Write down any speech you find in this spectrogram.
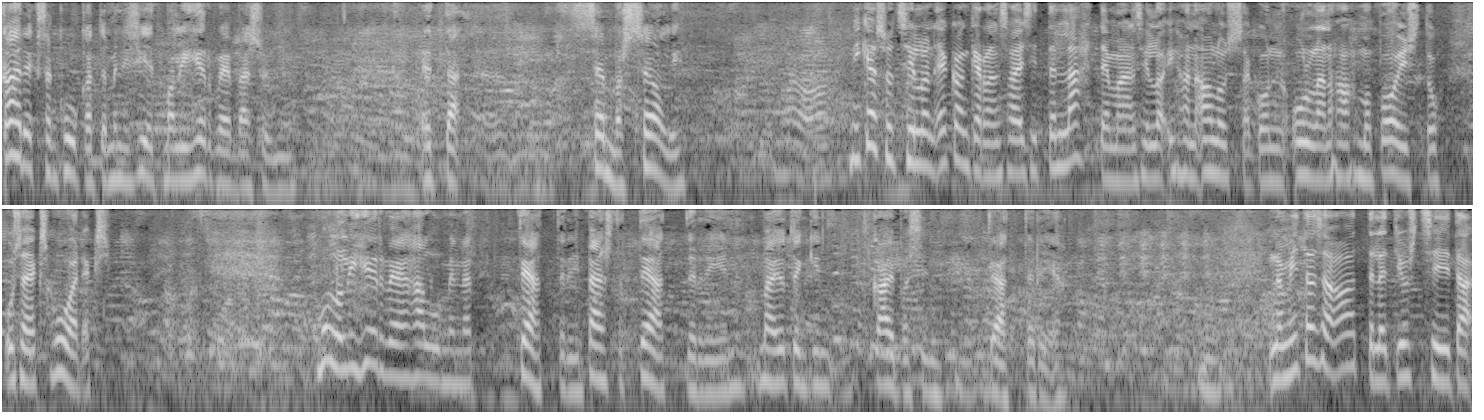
kahdeksan kuukautta meni siihen, että mä olin hirveän väsynyt. Että semmoista se oli. Mikä sut silloin ekan kerran sai sitten lähtemään silloin ihan alussa, kun Ullan hahmo poistui useaksi vuodeksi? Mulla oli hirveä halu mennä teatteriin, päästä teatteriin. Mä jotenkin kaipasin teatteria. Mm. No mitä sä ajattelet just siitä,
